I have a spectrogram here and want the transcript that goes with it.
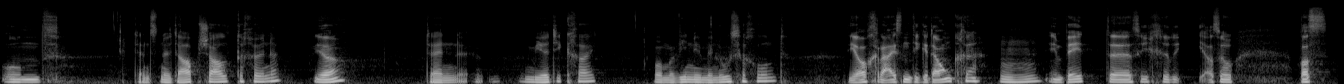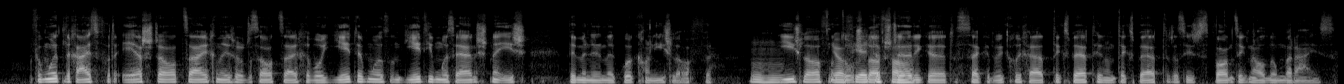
und... Dann es nicht abschalten können. Ja. Dann äh, Müdigkeit, wo man wie nicht mehr rauskommt. Ja, kreisende Gedanken mhm. im Bett, äh, sicher, also was vermutlich eines der ersten Anzeichen ist oder das Anzeichen, wo jeder muss und jede muss ernst nehmen, ist, wenn man nicht mehr gut kann einschlafen kann. Mhm. Einschlafen und ja, Durchschlafstörungen, das sagen wirklich auch die Expertinnen und Experten, das ist das Warnsignal Nummer eins.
